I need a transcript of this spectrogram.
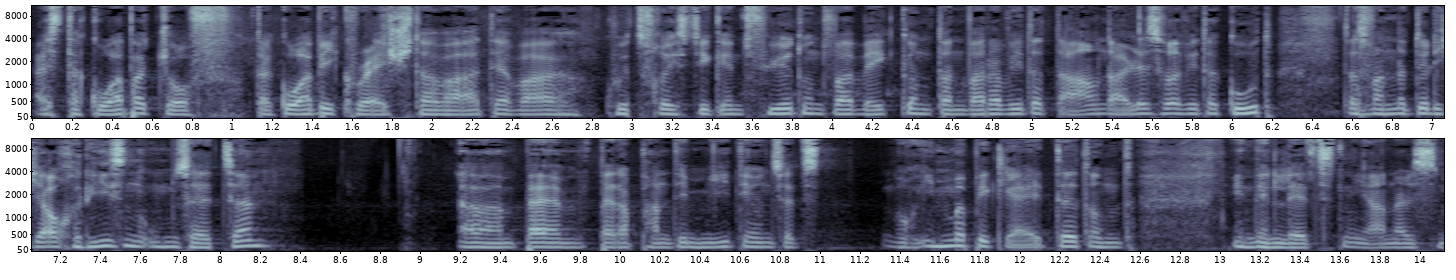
als der Gorbatschow, der Gorbi-Crash da war, der war kurzfristig entführt und war weg und dann war er wieder da und alles war wieder gut. Das waren natürlich auch Riesenumsätze äh, bei, bei der Pandemie, die uns jetzt noch immer begleitet und in den letzten Jahren als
